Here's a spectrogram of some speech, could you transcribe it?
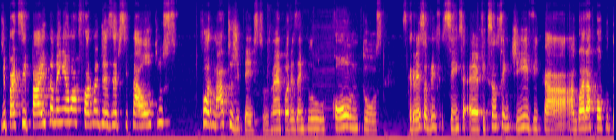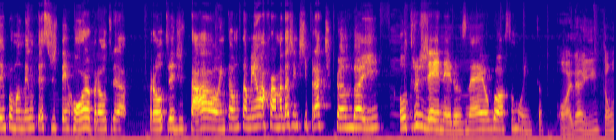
de participar e também é uma forma de exercitar outros formatos de textos, né? Por exemplo, contos, escrever sobre ciência, é, ficção científica. Agora há pouco tempo eu mandei um texto de terror para outra para outro edital. Então também é uma forma da gente ir praticando aí outros gêneros, né? Eu gosto muito. Olha aí, então,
